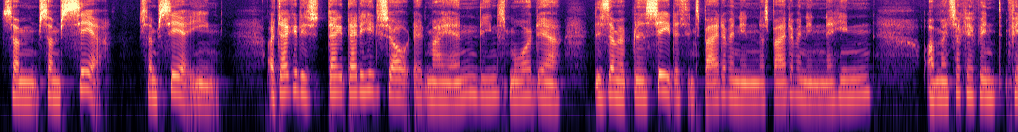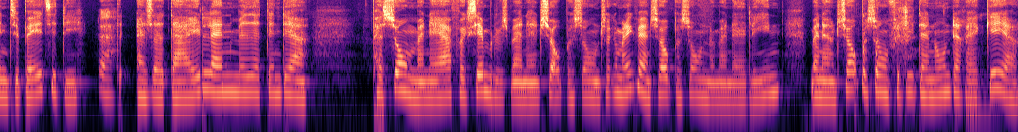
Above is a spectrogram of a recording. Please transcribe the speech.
som, som ser, som ser en. Og der, kan det, der, der er det helt sjovt, at Marianne, Lines mor, der ligesom er blevet set af sin spejderveninde, og spejderveninden af hende. og man så kan finde, finde tilbage til det. Ja. Altså, der er et eller andet med, at den der person, man er, for eksempel hvis man er en sjov person, så kan man ikke være en sjov person, når man er alene. Man er en sjov person, fordi der er nogen, der reagerer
